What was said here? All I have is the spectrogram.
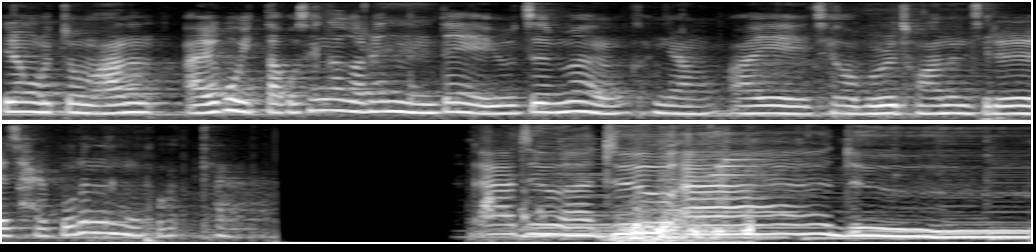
이런 걸 좀 알고 있다고 생각을 했는데 요즘은 그냥 아예 제가 뭘 좋아하는지를 잘 모르는 것 같아요. I do, I do, I do.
